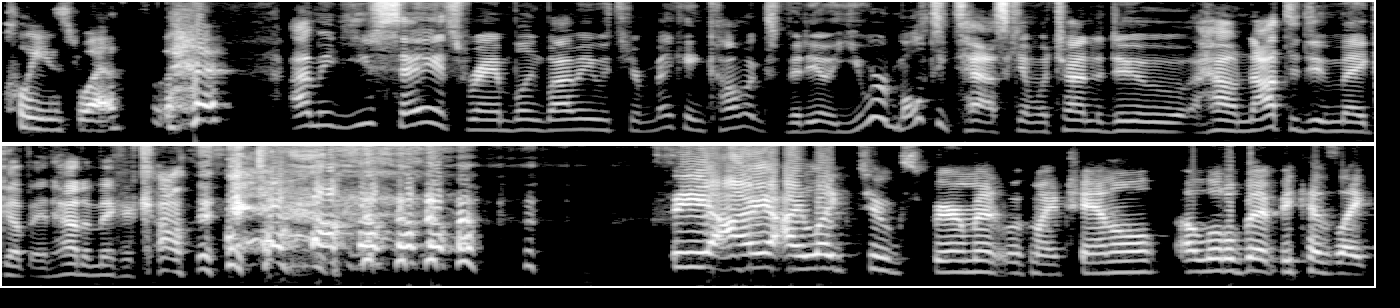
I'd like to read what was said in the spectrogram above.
pleased with. I mean, you say it's rambling, by me with your making comics video, you were multitasking with trying to do how not to do makeup and how to make a comic. See, I, I like to experiment with my channel a little bit because, like,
